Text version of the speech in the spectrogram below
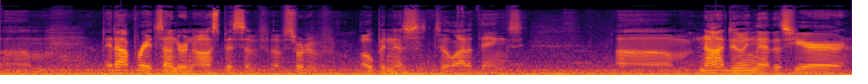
um, it operates under an auspice of, of sort of openness to a lot of things. Um, not doing that this year.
